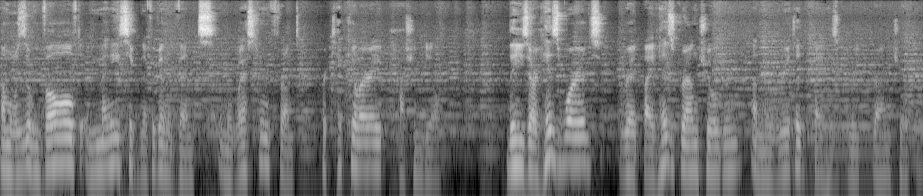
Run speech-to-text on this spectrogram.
and was involved in many significant events in the Western Front, particularly Passchendaele. These are his words, read by his grandchildren and narrated by his great grandchildren.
